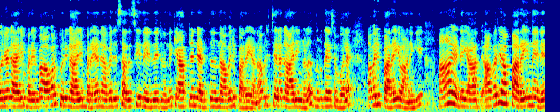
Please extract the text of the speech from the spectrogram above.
ഓരോ കാര്യം പറയുമ്പോൾ അവർക്കൊരു കാര്യം പറയാൻ അവർ സദസ്സിൽ നിന്ന് എഴുന്നേറ്റ് വന്ന് ക്യാപ്റ്റന്റെ അടുത്ത് നിന്ന് അവർ പറയുകയാണ് അവർ ചില കാര്യങ്ങൾ നിർദ്ദേശം പോലെ അവർ പറയുവാണെങ്കിൽ ആ ഇട അവർ ആ പറയുന്നതിനെ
